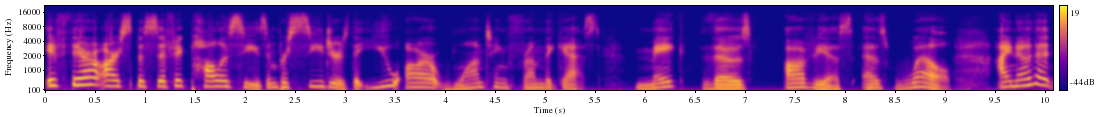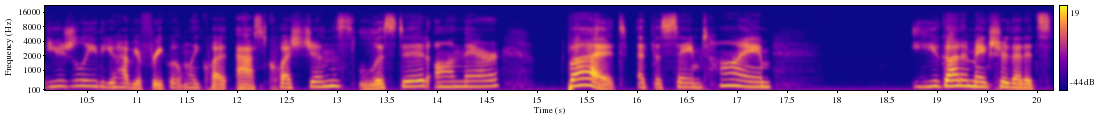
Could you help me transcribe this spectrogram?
if there are specific policies and procedures that you are wanting from the guest, make those obvious as well. I know that usually you have your frequently que- asked questions listed on there, but at the same time, you got to make sure that it's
